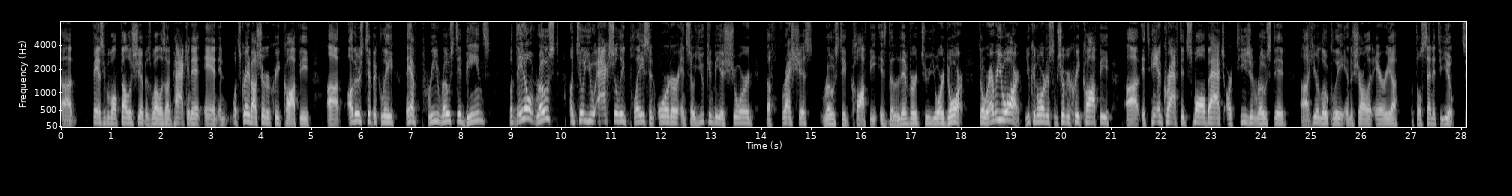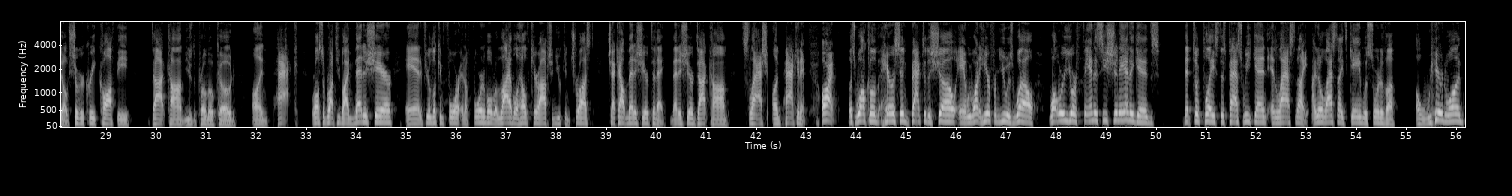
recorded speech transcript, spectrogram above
uh, Fantasy Football Fellowship as well as unpacking it. And, and what's great about Sugar Creek Coffee, uh, others typically they have pre-roasted beans, but they don't roast until you actually place an order. And so you can be assured the freshest roasted coffee is delivered to your door. So wherever you are, you can order some Sugar Creek coffee. Uh, it's handcrafted, small batch, artesian roasted uh, here locally in the Charlotte area, but they'll send it to you. So sugarcreekcoffee.com. Use the promo code UNPACK. We're also brought to you by Medi-Share. And if you're looking for an affordable, reliable healthcare option you can trust, check out Medi-Share today. Medi-Share.com slash unpacking it. All right, let's welcome Harrison back to the show. And we want to hear from you as well. What were your fantasy shenanigans that took place this past weekend and last night? I know last night's game was sort of a, a weird one.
